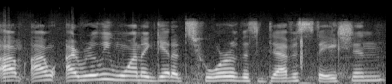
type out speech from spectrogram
Um, I, I really want to get a tour of this devastation.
